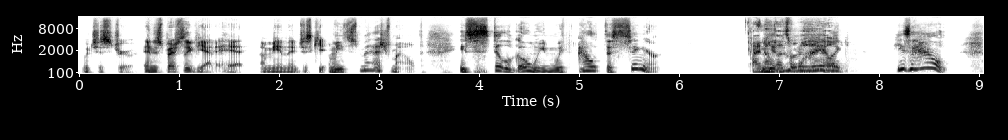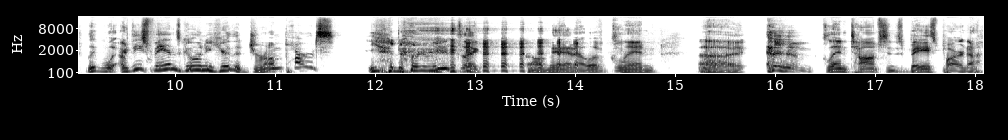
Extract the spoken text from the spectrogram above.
which is true, and especially if you had a hit. I mean, they just keep. I mean, Smash Mouth is still going without the singer. I know You that's know what I wild. mean? Like, He's out. Like, what, are these fans going to hear the drum parts? You know what I mean? It's like, oh man, I love Glenn. Uh, Glenn Thompson's bass part on,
